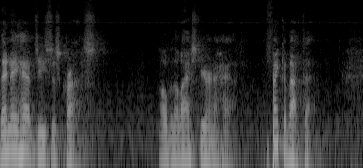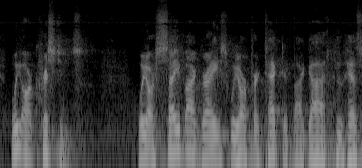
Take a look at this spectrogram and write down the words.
than they have Jesus Christ over the last year and a half. Think about that. We are Christians. We are saved by grace. We are protected by God who has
